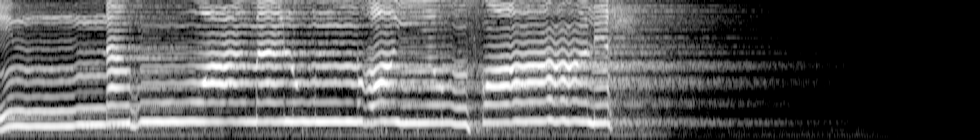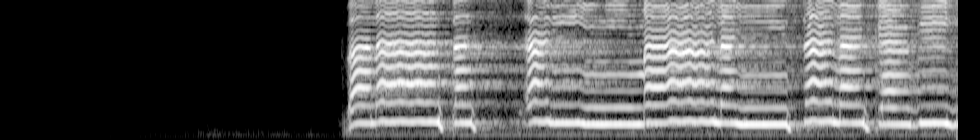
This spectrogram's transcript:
إنه عمل غير صالح فلا تسألني ما ليس لك به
